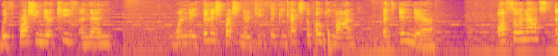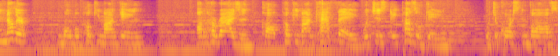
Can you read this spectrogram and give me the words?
with brushing their teeth and then when they finish brushing their teeth they can catch the Pokemon that's in there. Also announced another mobile Pokemon game on the horizon called Pokemon Cafe, which is a puzzle game, which of course involves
